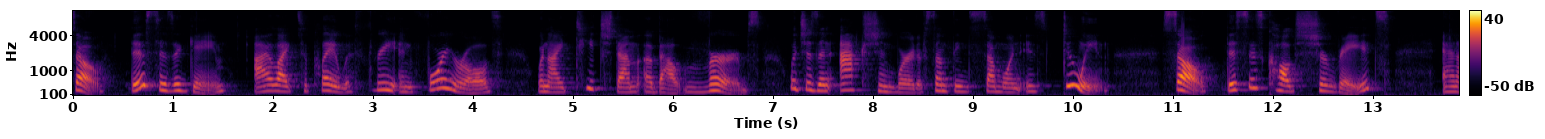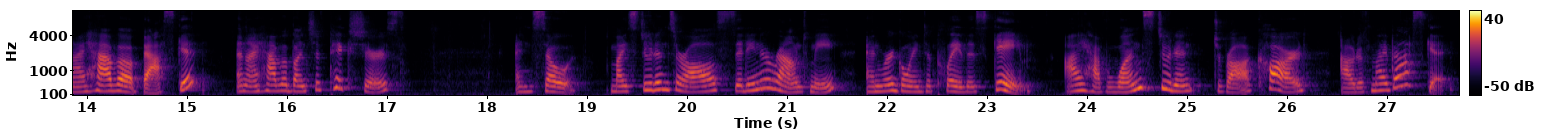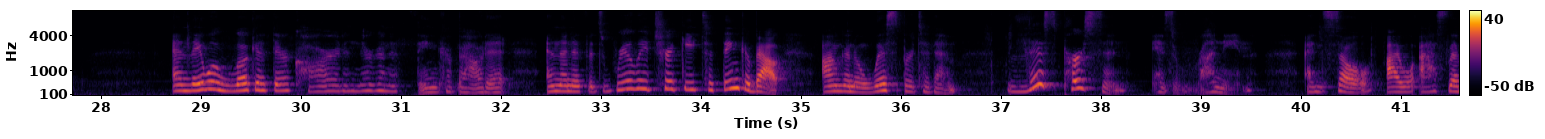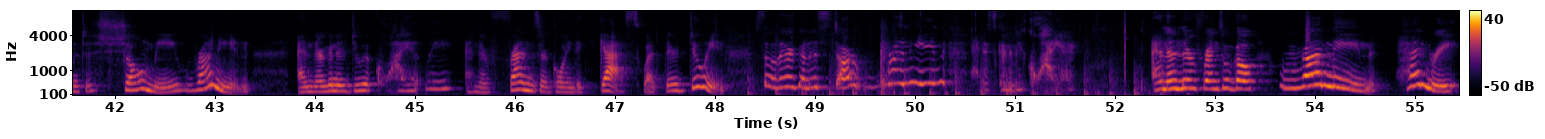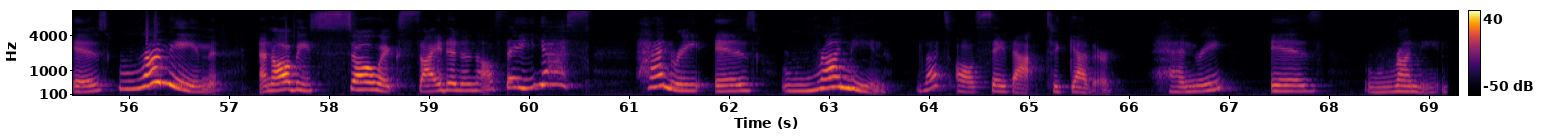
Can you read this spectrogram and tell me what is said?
So this is a game I like to play with three and four-year-olds when I teach them about verbs, which is an action word of something someone is doing. So this is called charades, and I have a basket, and I have a bunch of pictures. And so my students are all sitting around me, and we're going to play this game. I have one student draw a card out of my basket. And they will look at their card and they're gonna think about it. And then if it's really tricky to think about, I'm gonna whisper to them, this person is running. And so I will ask them to show me running. And they're gonna do it quietly and their friends are going to guess what they're doing. So they're gonna start running and it's gonna be quiet. And then their friends will go, running. Henry is running. And I'll be so excited and I'll say, yes, Henry is running. Let's all say that together. Henry is running.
